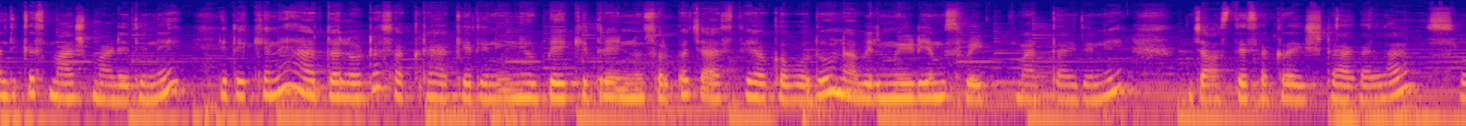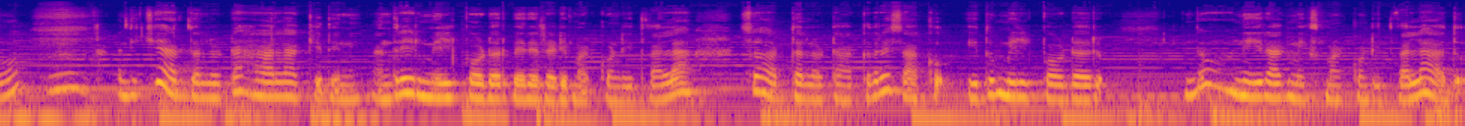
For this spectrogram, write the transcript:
ಅದಕ್ಕೆ ಸ್ಮ್ಯಾಶ್ ಮಾಡಿದ್ದೀನಿ. ಇದಕ್ಕೇ ಅರ್ಧ ಲೋಟ ಸಕ್ಕರೆ ಹಾಕಿದ್ದೀನಿ. ನೀವು ಬೇಕಿದ್ದರೆ ಇನ್ನೂ ಸ್ವಲ್ಪ ಜಾಸ್ತಿ ಹಾಕೋಬೋದು. ನಾವಿಲ್ಲಿ ಮೀಡಿಯಮ್ ಸ್ವೀಟ್ ಮಾಡ್ತಾ ಇದ್ದೀನಿ. ಜಾಸ್ತಿ ಸಕ್ಕರೆ ಇಷ್ಟ ಆಗಲ್ಲ. ಸೊ ಅದಕ್ಕೆ ಅರ್ಧ ಲೋಟ ಹಾಲು ಹಾಕಿದ್ದೀನಿ. ಅಂದರೆ ಇಲ್ಲಿ ಮಿಲ್ಕ್ ಪೌಡರ್ ಬೇರೆ ರೆಡಿ ಮಾಡ್ಕೊಂಡಿದ್ವಲ್ಲ ಸೊ ಅರ್ಧ ಲೋಟ ಹಾಕಿದ್ರೆ ಸಾಕು. ಇದು ಮಿಲ್ಕ್ ಪೌಡರು ಇದು ನೀರಾಗಿ ಮಿಕ್ಸ್ ಮಾಡ್ಕೊಂಡಿದ್ವಲ್ಲ ಅದು,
